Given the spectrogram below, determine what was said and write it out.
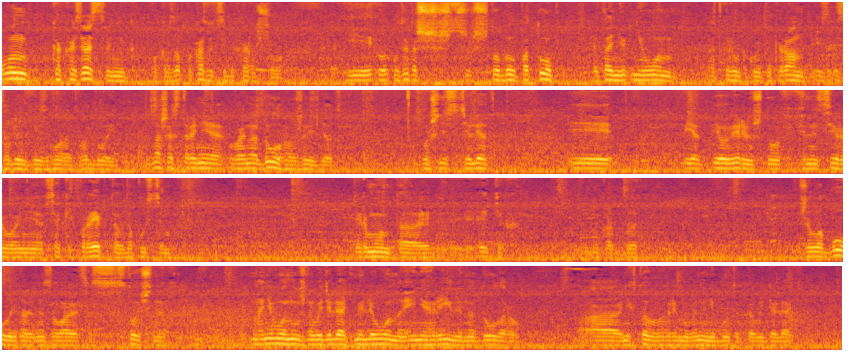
он как хозяйственник показа- показывает себя хорошо. И вот это, что был потоп, это не, он открыл какой-то кран и за- залил весь город водой. В нашей стране война долго уже идет, больше 10 лет. И я, я уверен, что финансирование всяких проектов, допустим, ремонта этих, ну как бы, желобов, они называются, сточных, на него нужно выделять миллионы и не гривен, а долларов. А никто во время войны не будет это выделять.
